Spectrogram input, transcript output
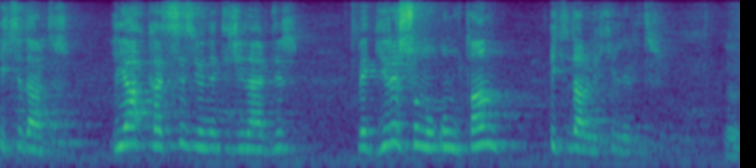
iktidardır. Liyakatsiz yöneticilerdir ve Giresun'u unutan iktidar vekilleridir. Evet,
